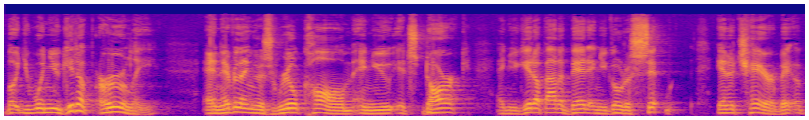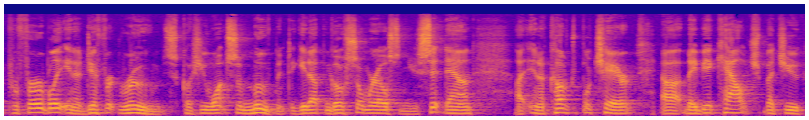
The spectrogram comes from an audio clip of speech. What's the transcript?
But you, when you get up early and everything is real calm and you it's dark and you get up out of bed and you go to sit in a chair, preferably in a different room, because you want some movement to get up and go somewhere else. And you sit down uh, in a comfortable chair, uh, maybe a couch, but you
